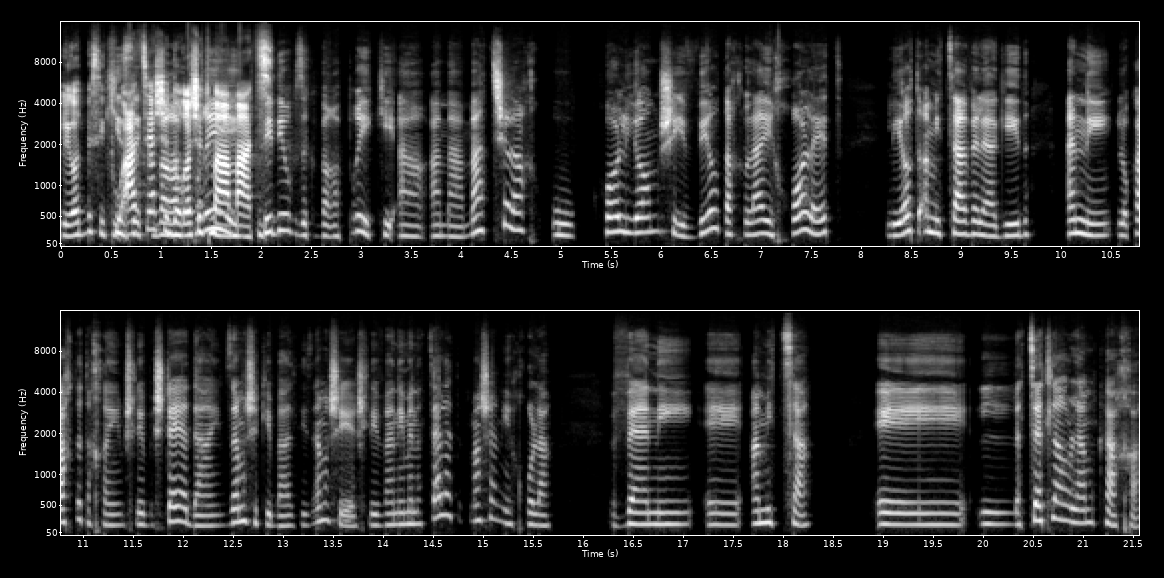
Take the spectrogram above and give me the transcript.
להיות בסיטואציה שדורשת הפרי, מאמץ. בדיוק, זה כבר הפרי, כי המאמץ שלך הוא כל יום שהביא אותך ליכולת להיות אמיצה ולהגיד, אני לוקחת את החיים שלי בשתי ידיים, זה מה שקיבלתי, זה מה שיש לי, ואני מנצלת את מה שאני יכולה. ואני אה, אמיצה אה, לצאת לעולם ככה,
